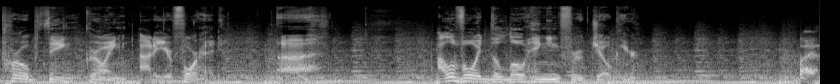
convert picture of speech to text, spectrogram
probe thing growing out of your forehead. Uh, I'll avoid the low-hanging fruit joke here. What,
